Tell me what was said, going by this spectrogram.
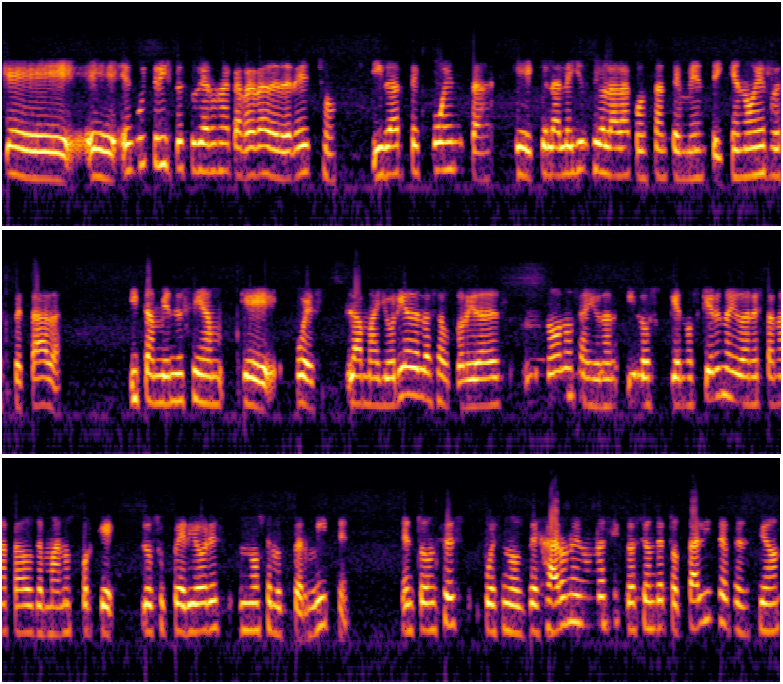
que eh, es muy triste estudiar una carrera de derecho y darte cuenta que, que la ley es violada constantemente y que no es respetada. Y también decían que pues la mayoría de las autoridades no nos ayudan y los que nos quieren ayudar están atados de manos porque los superiores no se los permiten. Entonces, pues nos dejaron en una situación de total indefensión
